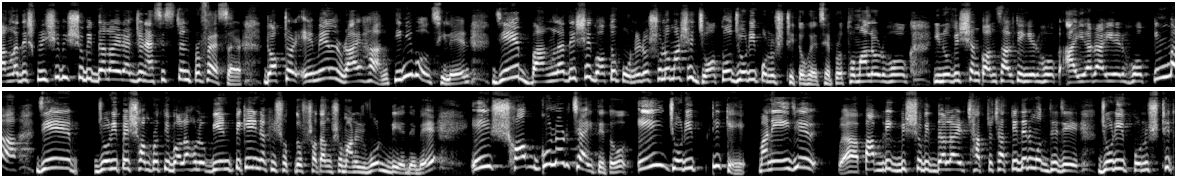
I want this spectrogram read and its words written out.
বাংলাদেশ কৃষি বিশ্ববিদ্যালয়ের একজন assistant professor doctor M L Raihan তিনি বলছিলেন যে বাংলাদেশে গত পনেরো ষোলো মাসে যত জরিপ অনুষ্ঠিত হয়েছে, প্রথম আলোর হোক ইনোভেশন কনসাল্টিং এর হোক আইআরআই এর হোক, কিংবা যে জরিপের সম্প্রতি বলা হলো বিএনপিকেই নাকি সত্তর শতাংশ মানুষ ভোট দিয়ে দেবে, এই সবগুলোর চাইতে তো এই জরিপটিকে মানে এই যে পাবলিক বিশ্ববিদ্যালয়ের ছাত্রছাত্রীদের মধ্যে যে জরিপ অনুষ্ঠিত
